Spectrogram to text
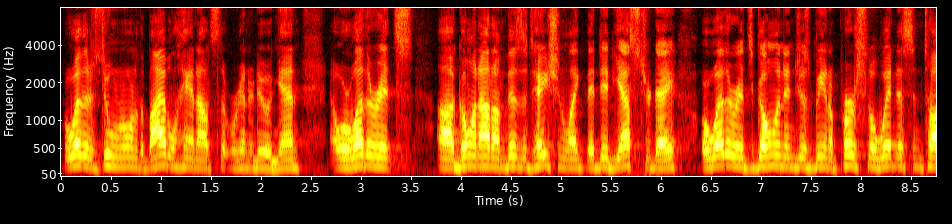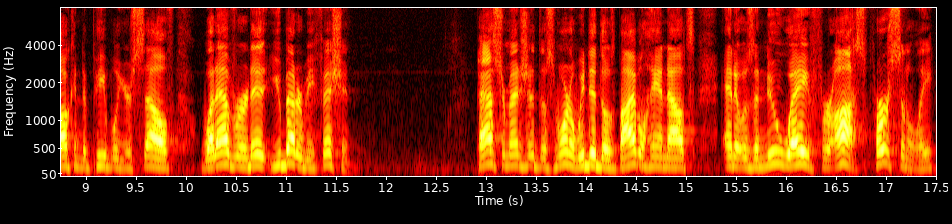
or whether it's doing one of the Bible handouts that we're going to do again, or whether it's uh, going out on visitation like they did yesterday, or whether it's going and just being a personal witness and talking to people yourself, whatever it is, you better be fishing. Pastor mentioned it this morning. We did those Bible handouts, and it was a new way for us personally. It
